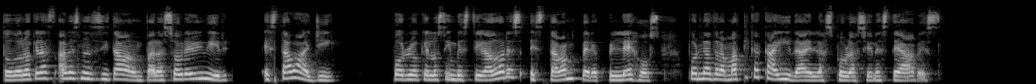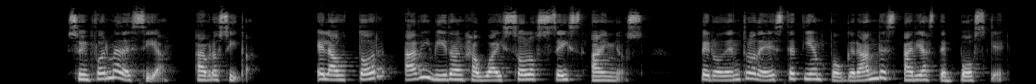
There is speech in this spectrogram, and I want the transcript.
Todo lo que las aves necesitaban para sobrevivir estaba allí, por lo que los investigadores estaban perplejos por la dramática caída en las poblaciones de aves. Su informe decía, abro cita, el autor ha vivido en Hawái solo seis años, pero dentro de este tiempo grandes áreas de bosque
